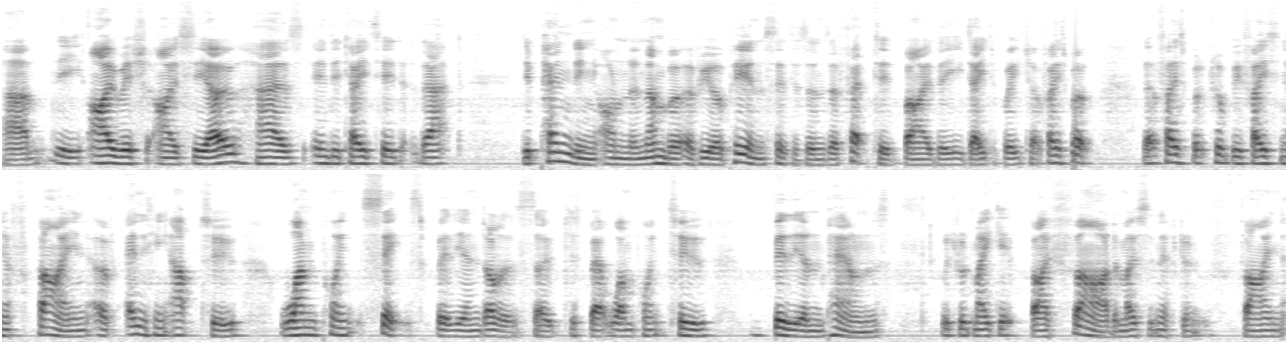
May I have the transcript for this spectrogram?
Um, the Irish ICO has indicated that depending on the number of European citizens affected by the data breach at Facebook, that Facebook could be facing a fine of anything up to $1.6 billion, so just about 1.2 billion pounds, which would make it by far the most significant fine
